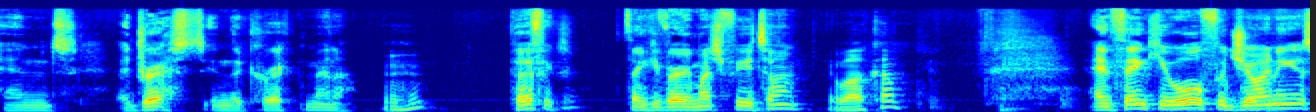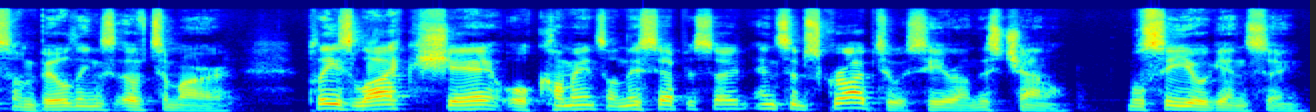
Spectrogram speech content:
and addressed in the correct manner. Mm-hmm. Perfect. Thank you very much for your time. You're welcome. And thank you all for joining us on Buildings of Tomorrow. Please like, share, or comment on this episode and subscribe to us here on this channel. We'll see you again soon.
